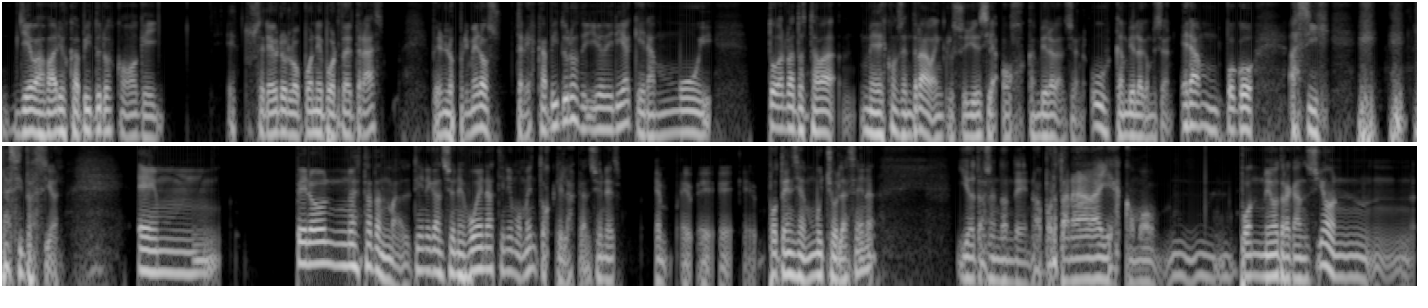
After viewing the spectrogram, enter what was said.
llevas varios capítulos, como que tu cerebro lo pone por detrás. Pero en los primeros tres capítulos yo diría que era muy, todo el rato estaba, me desconcentraba, incluso yo decía, oh, cambió la canción, uh, cambió la canción. Era un poco así la situación. Em, pero no está tan mal, tiene canciones buenas, tiene momentos que las canciones em, eh, eh, eh, potencian mucho la escena y otros en donde no aporta nada y es como, mm, ponme otra canción,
